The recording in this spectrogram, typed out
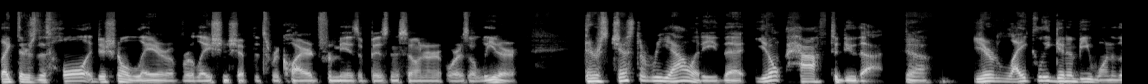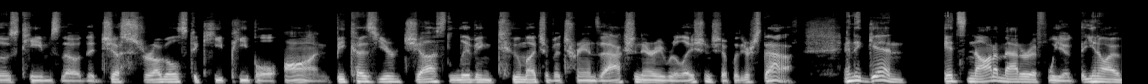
Like there's this whole additional layer of relationship that's required for me as a business owner or as a leader. There's just a reality that you don't have to do that. Yeah. You're likely going to be one of those teams, though, that just struggles to keep people on because you're just living too much of a transactionary relationship with your staff. And again, it's not a matter if we, you know, I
